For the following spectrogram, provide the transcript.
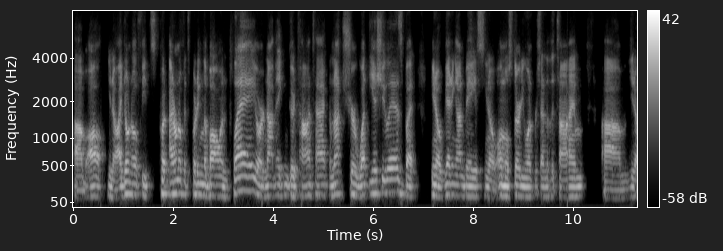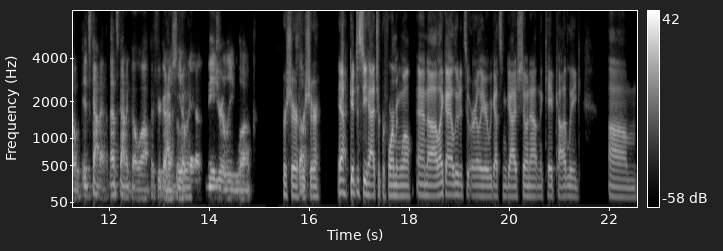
Um, all you know, I don't know if it's put. I don't know if it's putting the ball in play or not making good contact. I'm not sure what the issue is, but you know, getting on base, you know, almost 31 percent of the time. Um, you know, it's gotta that's gotta go up if you're gonna you know major league look. For sure, so. for sure yeah, good to see Hatcher performing well. And uh, like I alluded to earlier, we got some guys showing out in the Cape Cod League. Um,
